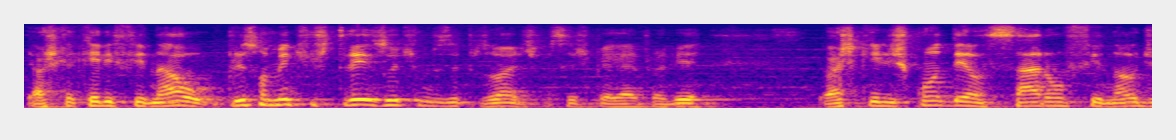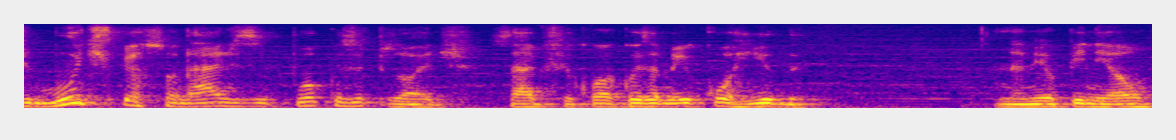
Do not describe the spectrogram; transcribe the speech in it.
Eu acho que aquele final, principalmente os três últimos episódios, se vocês pegarem para ver, eu acho que eles condensaram o final de muitos personagens em poucos episódios, sabe? Ficou uma coisa meio corrida, na minha opinião.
